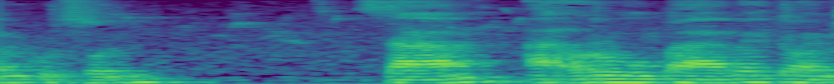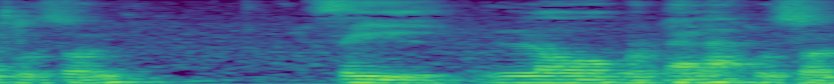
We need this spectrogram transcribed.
รกุศลสามอรูปาวจรกุศลสี่โลกุตละกุศล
